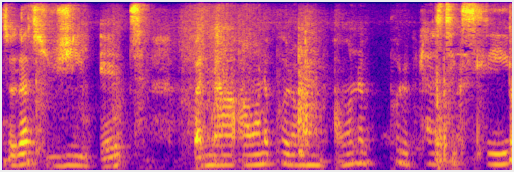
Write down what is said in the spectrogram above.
So that's usually it. But now I want to put on, I want to put a plastic sleeve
